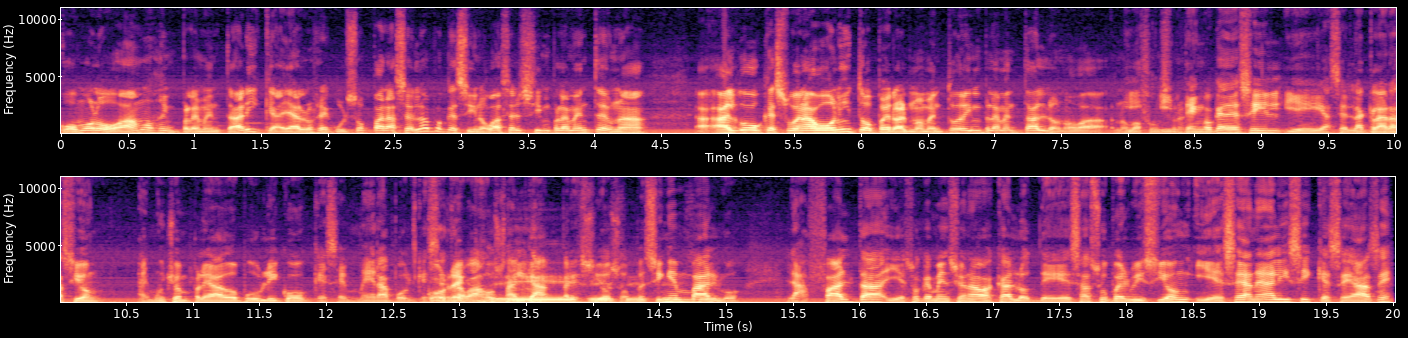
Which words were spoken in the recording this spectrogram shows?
cómo lo vamos a implementar y que haya los recursos para hacerlo, porque si no va a ser simplemente una algo que suena bonito, pero al momento de implementarlo no va, no y, va a y funcionar. tengo que decir y hacer la aclaración, hay mucho empleado público que se esmera porque ese Correcto. trabajo Sí, salga precioso. sí, Pero sin sí, embargo, la falta, y eso que mencionabas, Carlos, de esa supervisión y ese análisis que se hace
